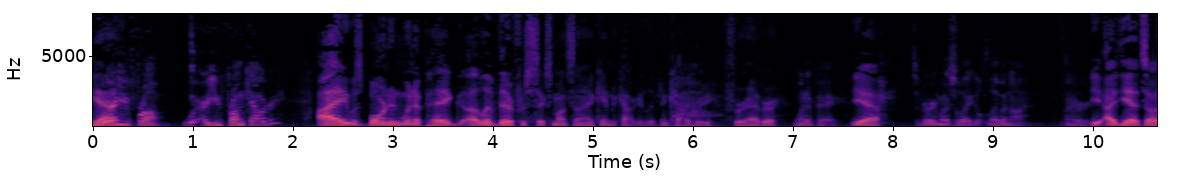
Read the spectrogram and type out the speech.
Yeah, Where are you from? Where, are you from Calgary? I was born in Winnipeg. I lived there for six months, and I came to Calgary. Lived in Calgary forever. Winnipeg. Yeah, It's very much like Lebanon. I heard. yeah, yeah. It's a,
